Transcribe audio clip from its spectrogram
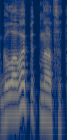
Глава 15.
